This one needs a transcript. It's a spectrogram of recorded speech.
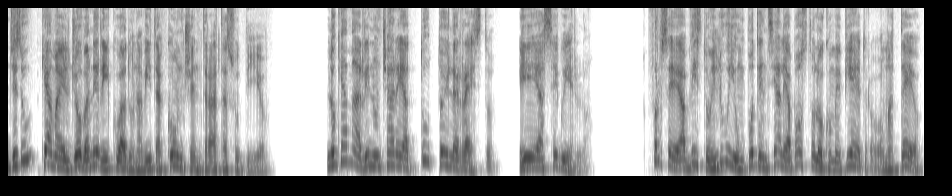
Gesù chiama il giovane ricco ad una vita concentrata su Dio. Lo chiama a rinunciare a tutto il resto e a seguirlo. Forse ha visto in lui un potenziale apostolo come Pietro o Matteo,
